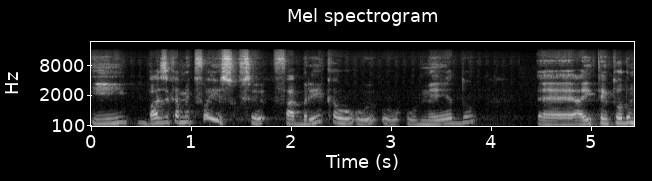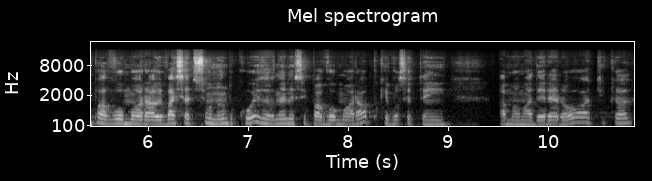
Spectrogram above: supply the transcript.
E basicamente foi isso. Você fabrica o, o, o medo, é, aí tem todo um pavor moral e vai se adicionando coisas né, nesse pavor moral, porque você tem a mamadeira erótica,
